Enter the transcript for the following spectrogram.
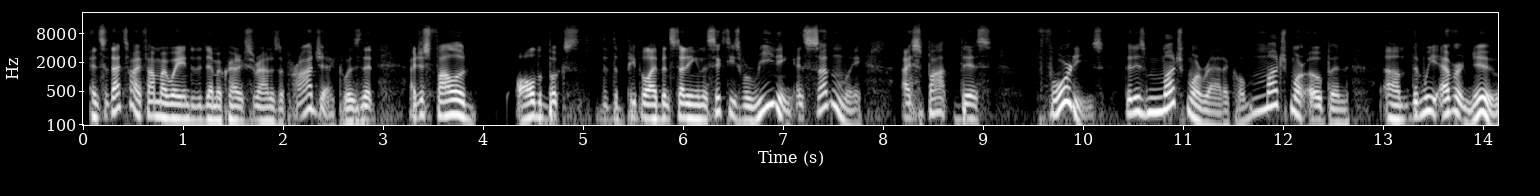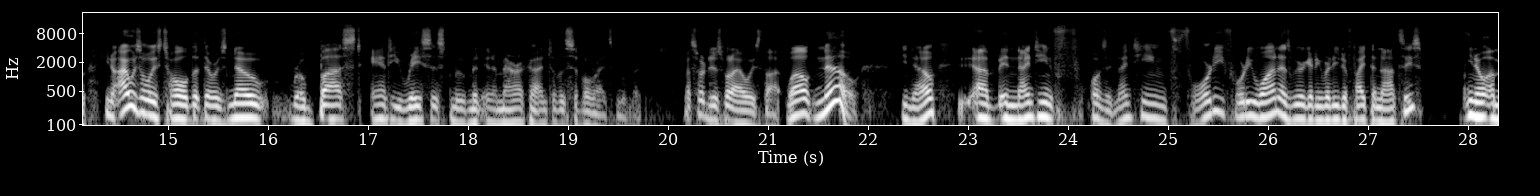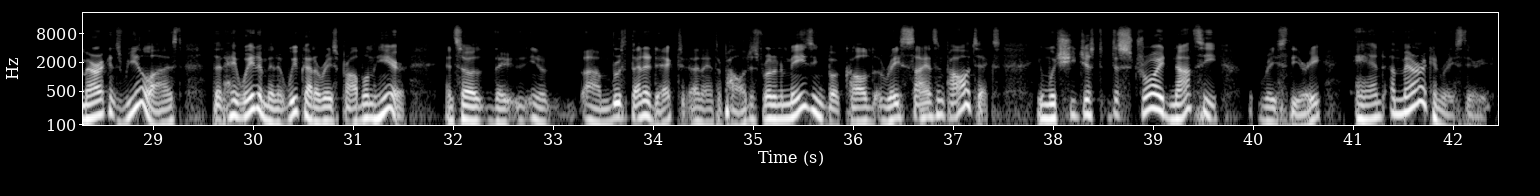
And so that's how I found my way into the Democratic Surround as a project was that I just followed all the books that the people I'd been studying in the 60s were reading and suddenly I spot this 40s that is much more radical, much more open um, than we ever knew. You know, I was always told that there was no robust anti-racist movement in America until the civil rights movement. That's sort of just what I always thought. Well, no. You know, uh, in 19 what was it 1940, 41, as we were getting ready to fight the Nazis, you know, Americans realized that hey, wait a minute, we've got a race problem here, and so they, you know, um, Ruth Benedict, an anthropologist, wrote an amazing book called Race, Science, and Politics, in which she just destroyed Nazi race theory and American race theory.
